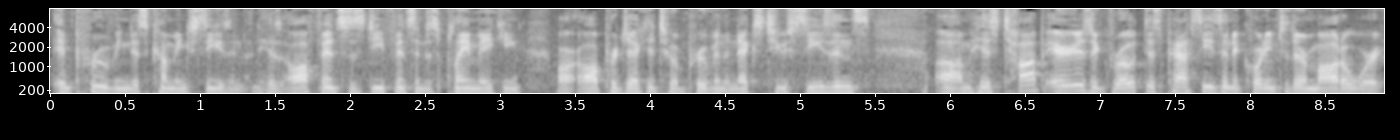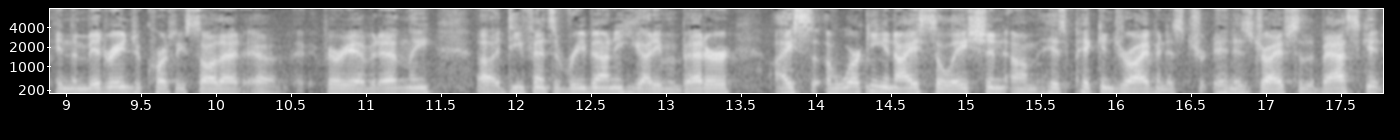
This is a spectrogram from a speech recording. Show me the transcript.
improving this coming season. His offense, his defense, and his playmaking are all projected to improve in the next two seasons. Um, his top areas of growth this past season, according to their model, were in the mid range. Of course, we saw that uh, very evidently. Uh, defensive rebounding, he got even better. Ice, working in isolation, um, his pick and drive and his and his drives to the basket.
